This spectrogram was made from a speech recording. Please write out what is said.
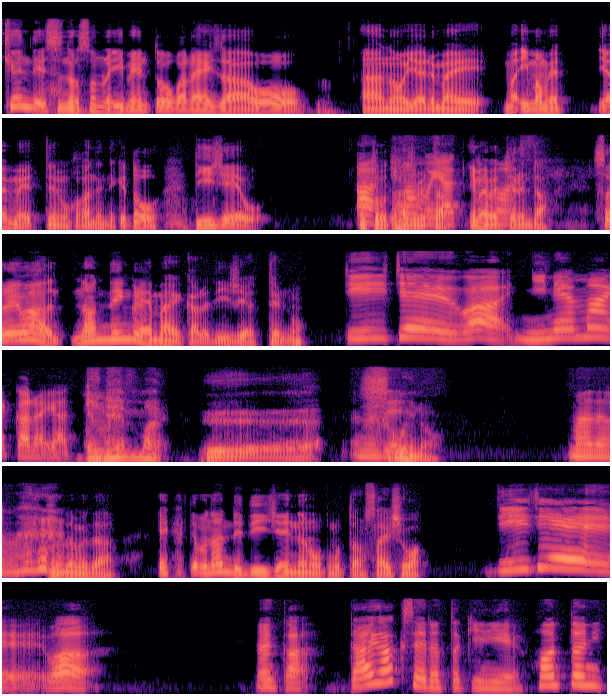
キュンデスのそのイベントオーガナイザーをあのやる前、まあ今もや今やってるのかわかんないんだけど、DJ をもともと始めた。今もやってるんだ。だ。それは何年ぐらい前から DJ やってるの？DJ は2年前からやって ?2 ます。年前。へえ。すごいな。まだまだ。まだまだ。え、でもなんで DJ になろうと思ったの？最初は。DJ は、なんか、大学生の時に本当に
